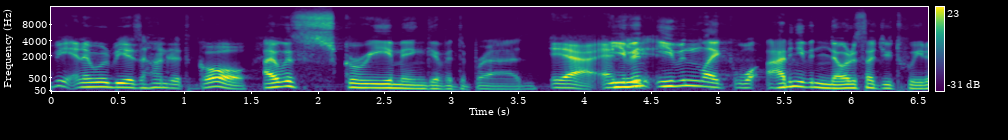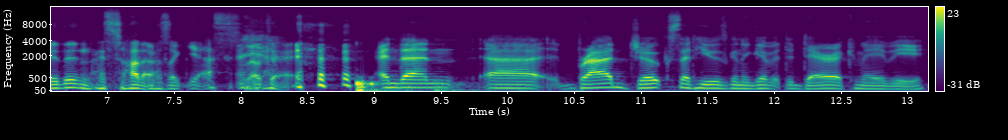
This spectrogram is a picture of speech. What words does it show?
WB, and it would be his hundredth goal. I was screaming, "Give it to Brad!" Yeah, and even he- even like wh- I didn't even notice that you tweeted it, and I saw that I was like, "Yes, okay." and then uh, Brad jokes that he was going to give it to Derek maybe,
